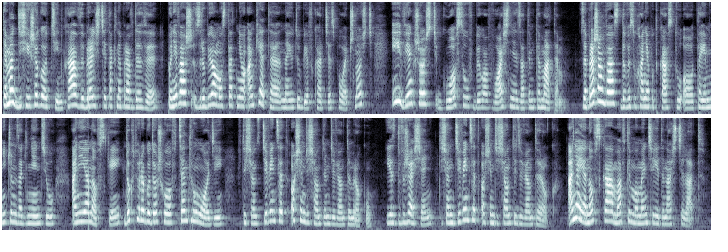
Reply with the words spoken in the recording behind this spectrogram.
Temat dzisiejszego odcinka wybraliście tak naprawdę wy, ponieważ zrobiłam ostatnio ankietę na YouTubie w karcie społeczność i większość głosów była właśnie za tym tematem. Zapraszam Was do wysłuchania podcastu o tajemniczym zaginięciu Ani Janowskiej, do którego doszło w centrum Łodzi w 1989 roku. Jest wrzesień 1989 rok. Ania Janowska ma w tym momencie 11 lat.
